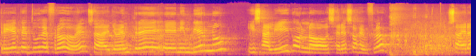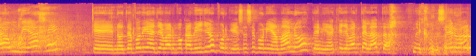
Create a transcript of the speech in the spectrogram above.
ríete tú de Frodo, ¿eh? O sea, yo entré en invierno y salí con los cerezos en flor. O sea, era un viaje que no te podías llevar bocadillos porque eso se ponía malo, tenías que llevarte lata de conserva.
